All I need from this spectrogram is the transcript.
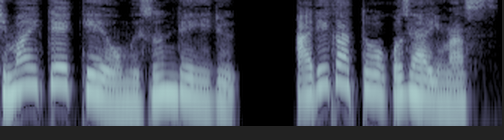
姉妹提携を結んでいる。ありがとうございます。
